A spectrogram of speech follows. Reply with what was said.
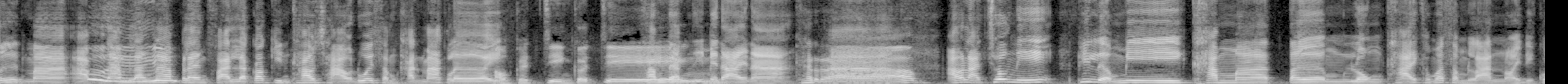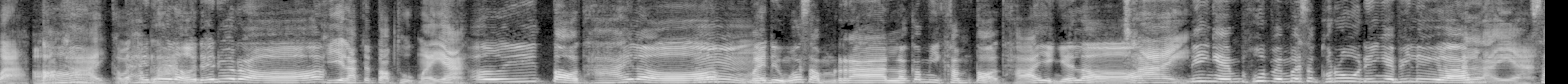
ตื่นมาอาบเฮ้ยน้ำล้างหน้าแปรงฟันแล้วก็กินข้าวเช้าด้วยสำคัญมากเลยเอาก็จริงก็จริงทำแบบนี้ไม่ได้นะครับอ่าเอาล่ะช่วงนี้พี่เหลือมีคำมาเติมลงท้ายคำว่าสำราญหน่อยดีกว่า ต่อท้ายคำว่าได้สำด้วยราเหรอญได้ด้วยเหรอ พี่รับจะตอบถูกไหมอะ เอ้ยต่อท้ายเหรออมหมายถึงว่าสำราญแล้วก็มีคำต่อท้ายอย่างเงี้ยเหรอ ใช่ นี่ไงพูดไปเมื่อสักครู่นี่ไงพี่เหลือมอะไรอะส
